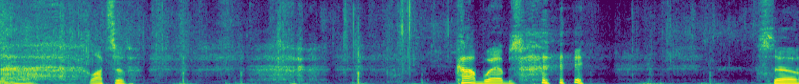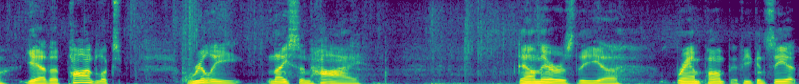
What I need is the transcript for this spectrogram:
Uh, lots of cobwebs. so yeah, the pond looks really nice and high. Down there is the uh, ram pump, if you can see it.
